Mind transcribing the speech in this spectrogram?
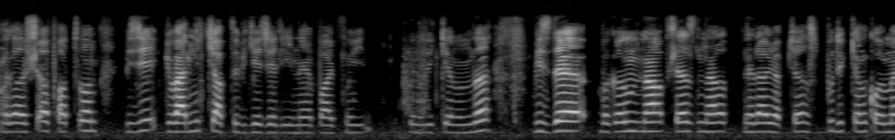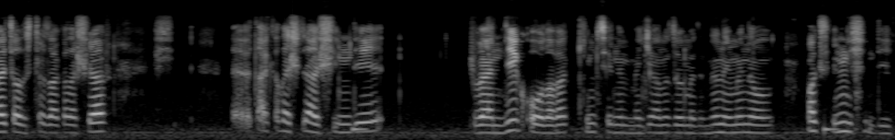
Arkadaşlar patron bizi güvenlik yaptı bir geceliğine Bay Funny Funny dükkanında. Biz de bakalım ne yapacağız, ne, neler yapacağız. Bu dükkanı koymaya çalışacağız arkadaşlar. Evet arkadaşlar şimdi güvenlik olarak kimsenin mekanı görmediğinden emin olmak senin işin değil.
